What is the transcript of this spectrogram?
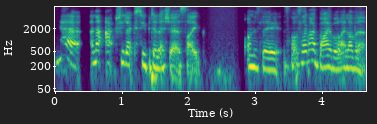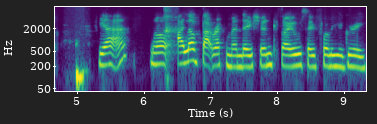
Yeah. And that actually like super delicious. Like honestly, it's like my Bible. I love it. Yeah. Well, I love that recommendation because I also fully agree.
